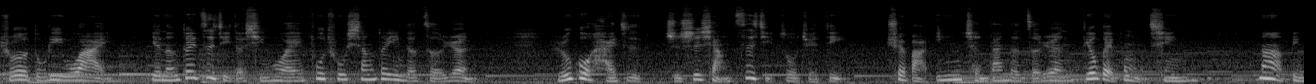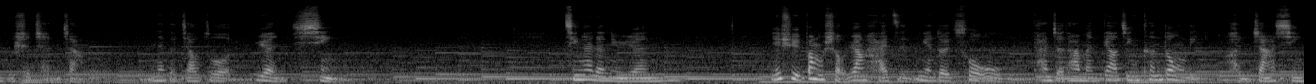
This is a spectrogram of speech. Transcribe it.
除了独立外，也能对自己的行为付出相对应的责任。如果孩子只是想自己做决定，却把应承担的责任丢给父母亲，那并不是成长，那个叫做任性。亲爱的女人，也许放手让孩子面对错误，看着他们掉进坑洞里，很扎心。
